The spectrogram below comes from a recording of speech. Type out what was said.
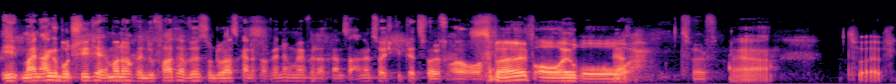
Ich, mein Angebot steht ja immer noch, wenn du Vater wirst und du hast keine Verwendung mehr für das ganze Angelzeug, gibt dir 12 Euro. 12 Euro. Ja. 12. Ja, 12.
